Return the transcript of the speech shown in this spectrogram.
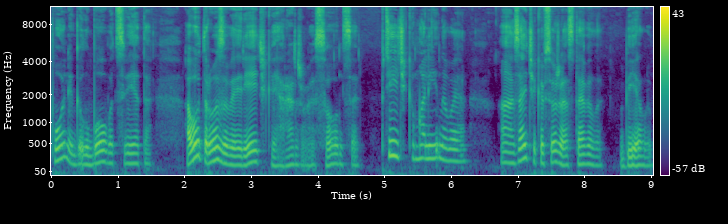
поле голубого цвета, а вот розовая речка и оранжевое солнце, птичка малиновая, а зайчика все же оставила белым.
